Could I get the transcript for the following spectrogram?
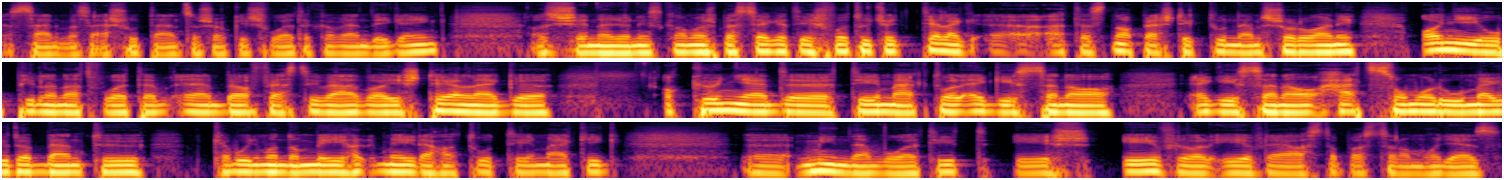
származású táncosok is voltak a vendégeink. Az is egy nagyon izgalmas beszélgetés volt, úgyhogy tényleg hát ezt napestig tudnám sorolni. Annyi jó pillanat volt ebbe a fesztiválba, és tényleg a könnyed témáktól egészen a, egészen a hát szomorú, megdöbbentő, kell úgy mondom mély, mélyreható témákig minden volt itt, és évről évre azt tapasztalom, hogy ez,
